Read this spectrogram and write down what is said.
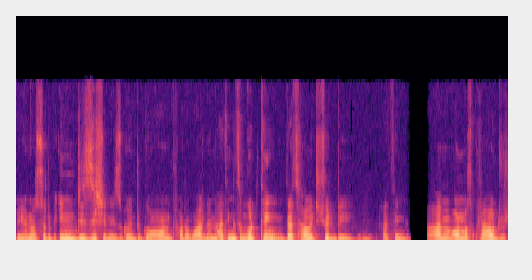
you know sort of indecision is going to go on for a while. And i think it's a good thing. That's how it should be i think. I'm almost proud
